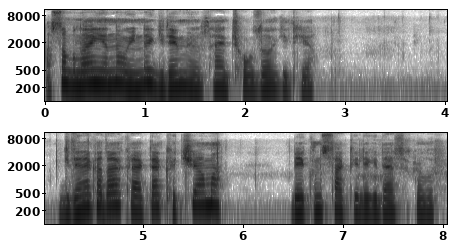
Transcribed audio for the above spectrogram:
Aslında bunların yanına oyunda gidemiyoruz. Yani çok zor gidiyor. Gidene kadar karakter kaçıyor ama Bacon'un taktiğiyle gidersek olur.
